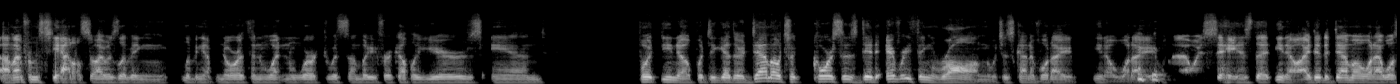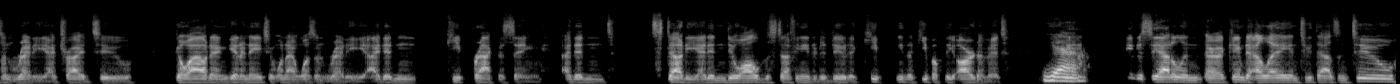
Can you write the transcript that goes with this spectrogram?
Um, I'm from Seattle, so I was living living up north and went and worked with somebody for a couple of years and put you know put together a demo, took courses, did everything wrong, which is kind of what I you know what I, what I always say is that you know I did a demo when I wasn't ready. I tried to go out and get an agent when I wasn't ready. I didn't keep practicing. I didn't study. I didn't do all the stuff you needed to do to keep you know keep up the art of it. Yeah. came to Seattle and or came to LA in 2002.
